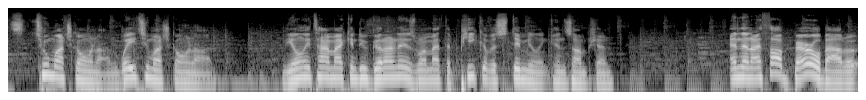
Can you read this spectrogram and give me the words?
it's too much going on. Way too much going on. The only time I can do good on it is when I'm at the peak of a stimulant consumption. And then I thought barrel battle,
